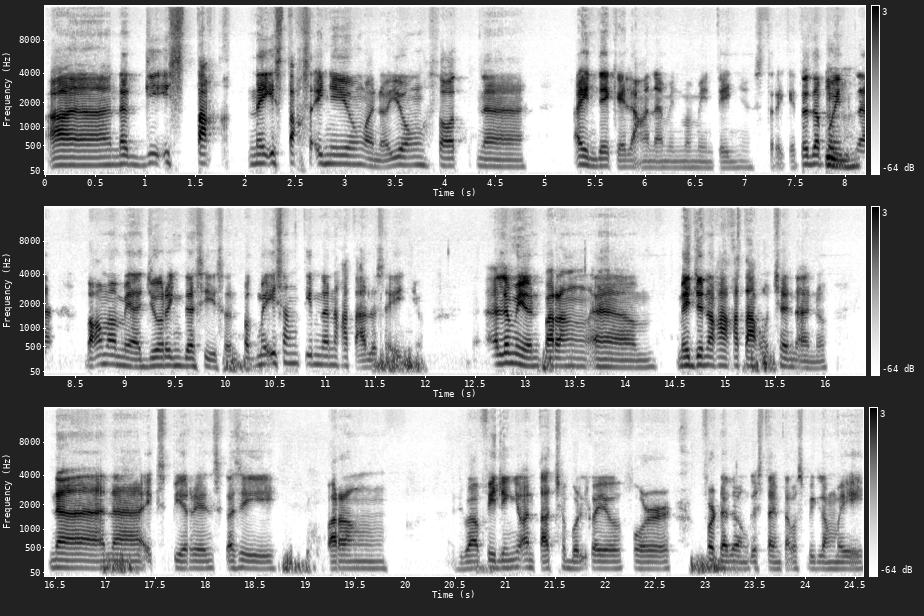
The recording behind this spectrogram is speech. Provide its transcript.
uh, nag-i-stuck, nai-stuck sa inyo yung, ano, yung thought na, ay hindi, kailangan namin ma-maintain yung streak. To the point mm-hmm. na, baka mamaya, during the season, pag may isang team na nakatalo sa inyo, alam mo yun, parang, um, medyo nakakatakot siya na, ano, na, na experience kasi parang 'di ba? Feeling niyo untouchable kayo for for the longest time tapos biglang may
